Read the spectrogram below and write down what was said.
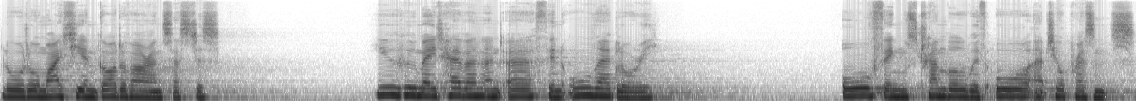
Lord Almighty and God of our ancestors, you who made heaven and earth in all their glory, all things tremble with awe at your presence,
